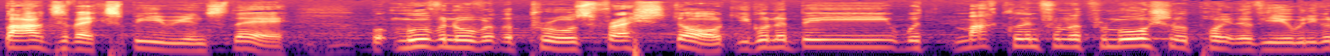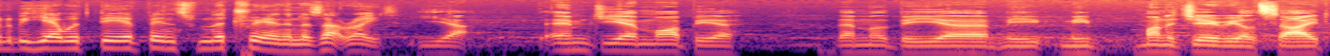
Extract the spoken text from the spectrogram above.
bags of experience there. But moving over to the pros, fresh start. You're going to be with Macklin from a promotional point of view, and you're going to be here with Dave Binns from the training. Is that right? Yeah, MGM Marbella, then will be uh, me, me managerial side,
